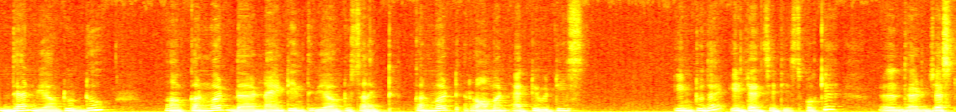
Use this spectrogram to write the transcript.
Then we have to do uh, convert the 19th we have to select convert Raman activities into the intensities okay? Uh, that just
